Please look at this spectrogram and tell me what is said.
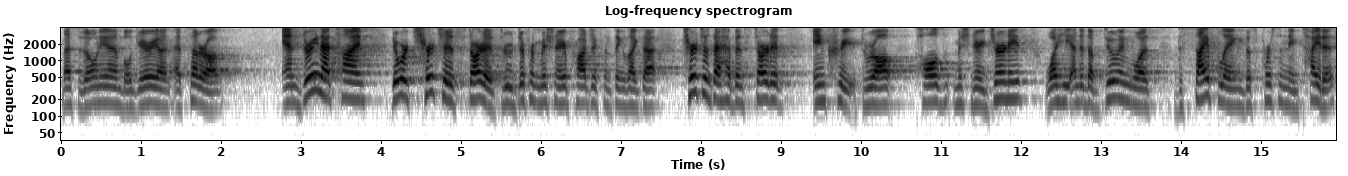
Macedonia, and Bulgaria, etc. And during that time, there were churches started through different missionary projects and things like that. Churches that had been started in Crete throughout Paul's missionary journeys. What he ended up doing was discipling this person named Titus.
